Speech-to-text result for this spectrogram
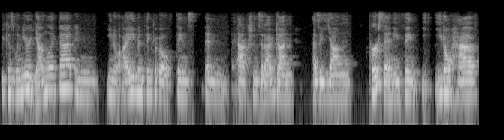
because when you're young like that, and you know, I even think about things and actions that I've done as a young person. You think you don't have,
